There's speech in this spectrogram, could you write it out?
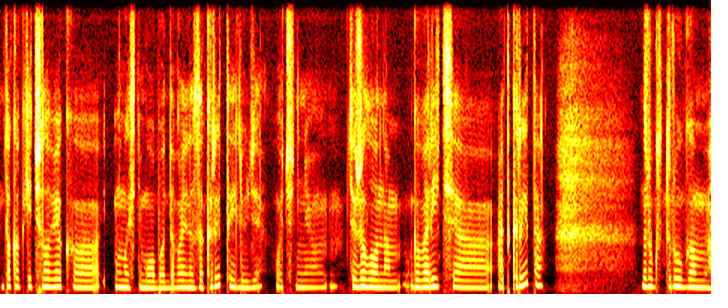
Но так как я человек, э, мы с ним оба довольно закрытые люди, очень э, тяжело нам говорить э, открыто друг с другом.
